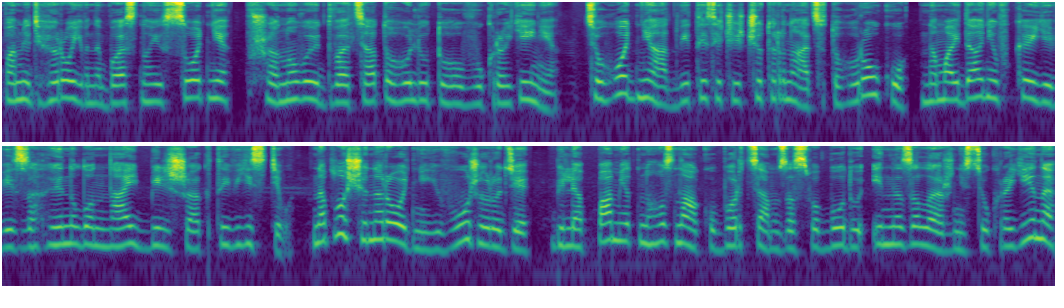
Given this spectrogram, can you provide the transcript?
Пам'ять героїв Небесної Сотні вшановують 20 лютого в Україні. Цього дня 2014 року на майдані в Києві загинуло найбільше активістів. На площі Народній в Ужгороді біля пам'ятного знаку борцям за свободу і незалежність України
